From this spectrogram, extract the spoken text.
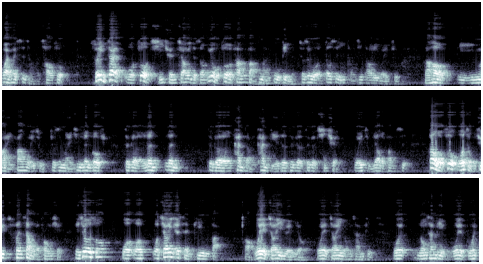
外汇市场的操作。所以，在我做期权交易的时候，因为我做的方法是蛮固定的，就是我都是以统计套利为主，然后以买方为主，就是买进认购权这个认认这个看涨看跌的这个这个期权为主要的方式。但我做我怎么去分散我的风险？也就是说，我我我交易 S M P 五百，哦，我也交易原油，我也交易农产品，我农产品我也不会只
